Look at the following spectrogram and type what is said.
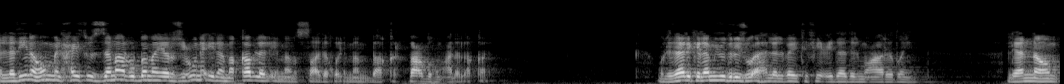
الذين هم من حيث الزمان ربما يرجعون إلى ما قبل الإمام الصادق والإمام الباقر بعضهم على الأقل. ولذلك لم يدرجوا أهل البيت في عداد المعارضين لأنهم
